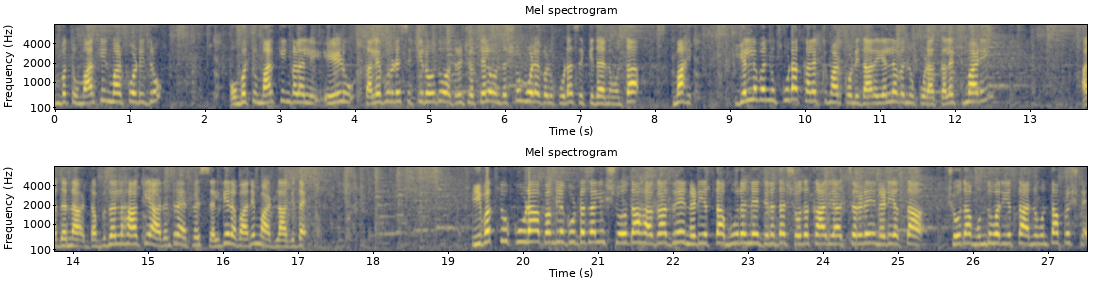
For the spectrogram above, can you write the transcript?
ಒಂಬತ್ತು ಮಾರ್ಕಿಂಗ್ ಮಾಡಿಕೊಂಡಿದ್ರು. ಒಂಬತ್ತು ಮಾರ್ಕಿಂಗ್ಗಳಲ್ಲಿ ಏಳು ತಲೆಬುರುಡೆ ಸಿಕ್ಕಿರೋದು, ಅದರ ಜೊತೆಯಲ್ಲಿ ಒಂದಷ್ಟು ಮೂಳೆಗಳು ಕೂಡ ಸಿಕ್ಕಿದೆ ಅನ್ನುವಂಥ ಮಾಹಿತಿ. ಎಲ್ಲವನ್ನು ಕೂಡ ಕಲೆಕ್ಟ್ ಮಾಡಿಕೊಂಡಿದ್ದಾರೆ. ಎಲ್ಲವನ್ನು ಕೂಡ ಕಲೆಕ್ಟ್ ಮಾಡಿ ಅದನ್ನ ಡಬ್ಬದಲ್ಲಿ ಹಾಕಿ, ಆನಂತರ ಎಫ್ ಎಸ್ ಎಲ್ಗೆ ರವಾನೆ ಮಾಡಲಾಗಿದೆ. ಇವತ್ತು ಕೂಡ ಬಂಗ್ಲೆಗುಡ್ಡದಲ್ಲಿ ಶೋಧ ಹಾಗಾದ್ರೆ ನಡೆಯುತ್ತಾ ಮೂರನೇ ದಿನದ ಶೋಧ ಕಾರ್ಯಾಚರಣೆ ನಡೆಯುತ್ತಾ? ಶೋಧ ಮುಂದುವರಿಯುತ್ತಾ ಅನ್ನುವಂತ ಪ್ರಶ್ನೆ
